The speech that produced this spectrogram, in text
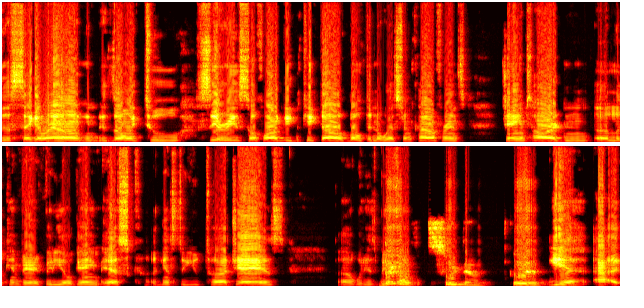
the second round, there's only two series so far getting kicked off, both in the Western Conference. James Harden uh, looking very video game esque against the Utah Jazz uh, with his big. They're gonna sweep them. Yeah, I.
